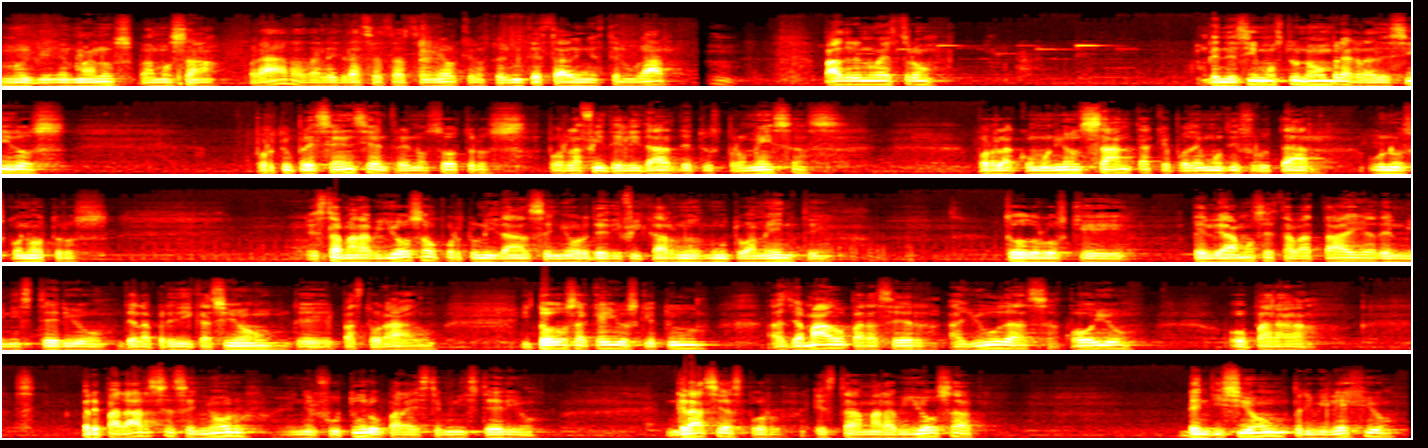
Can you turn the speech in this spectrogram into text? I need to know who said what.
Speaker 1: Muy bien, hermanos, vamos a orar, a darle gracias al Señor que nos permite estar en este lugar. Padre nuestro, bendecimos tu nombre, agradecidos por tu presencia entre nosotros, por la fidelidad de tus promesas, por la comunión santa que podemos disfrutar unos con otros. Esta maravillosa oportunidad, Señor, de edificarnos mutuamente, todos los que peleamos esta batalla del ministerio de la predicación, del pastorado, y todos aquellos que tú has llamado para hacer ayudas, apoyo o para prepararse, Señor, en el futuro para este ministerio. Gracias por esta maravillosa bendición, privilegio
